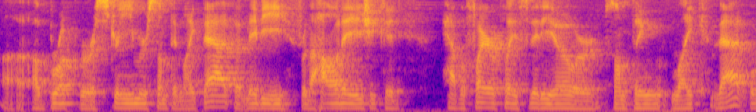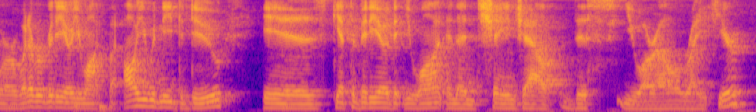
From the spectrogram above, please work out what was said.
uh, a brook or a stream or something like that. But maybe for the holidays, you could have a fireplace video or something like that, or whatever video you want. But all you would need to do is get the video that you want and then change out this URL right here.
